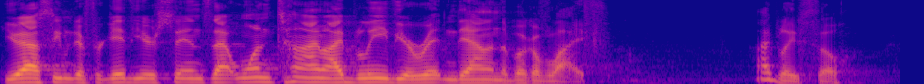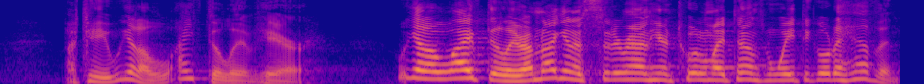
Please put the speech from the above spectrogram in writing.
you ask Him to forgive your sins. That one time, I believe you're written down in the book of life. I believe so. I tell you, we got a life to live here. We got a life to live. I'm not going to sit around here and twiddle my thumbs and wait to go to heaven.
